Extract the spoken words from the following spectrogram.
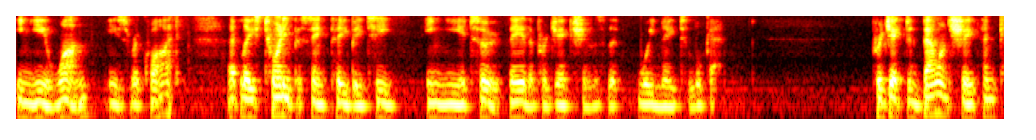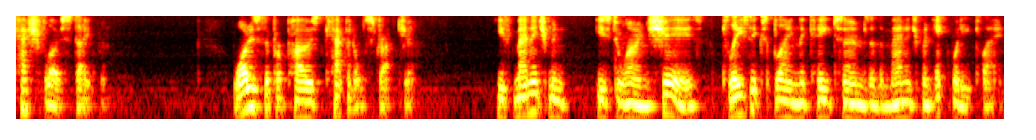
in year one is required, at least 20% PBT in year two. They're the projections that we need to look at. Projected balance sheet and cash flow statement. What is the proposed capital structure? If management is to own shares, please explain the key terms of the management equity plan,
